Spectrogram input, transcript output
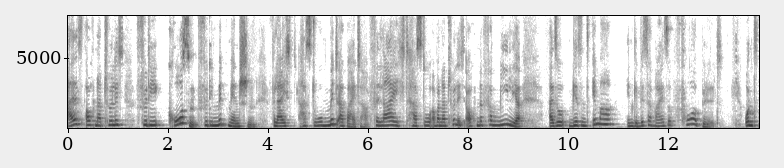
als auch natürlich für die Großen, für die Mitmenschen. Vielleicht hast du Mitarbeiter, vielleicht hast du aber natürlich auch eine Familie. Also wir sind immer in gewisser Weise Vorbild. Und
